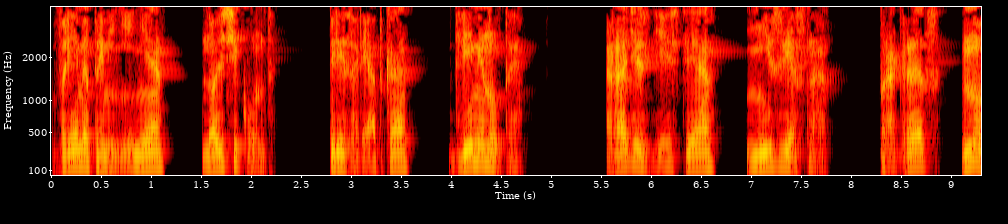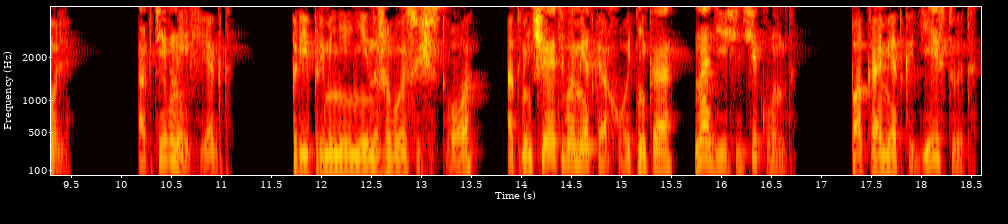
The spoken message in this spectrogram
Время применения 0 секунд. Перезарядка 2 минуты. Радиус действия неизвестно. Прогресс 0. Активный эффект. При применении на живое существо отмечает его метка охотника на 10 секунд. Пока метка действует,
